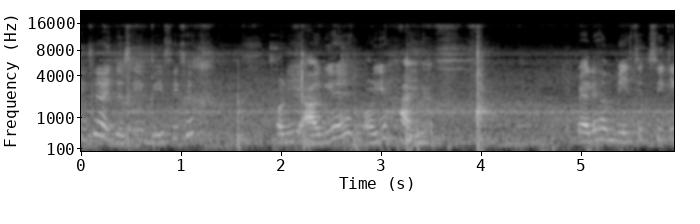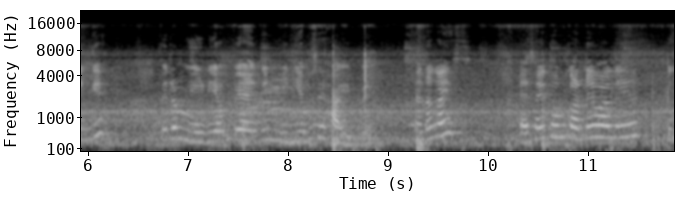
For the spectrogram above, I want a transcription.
ठीक है, जैसे ये बेसिक है और ये आगे है और ये हाई है। पहले हम बेसिक सीखेंगे, फिर हम मीडियम पे आएँगे से हाई पे। है ना गाइस ऐसा ही तो हम करने वाले हैं। तो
